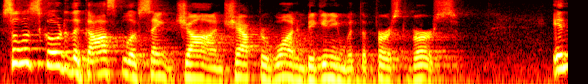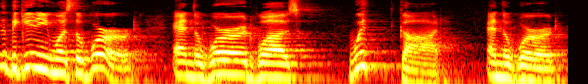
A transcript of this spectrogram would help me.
So let's go to the Gospel of St. John, chapter 1, beginning with the first verse. In the beginning was the Word, and the Word was with God, and the Word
